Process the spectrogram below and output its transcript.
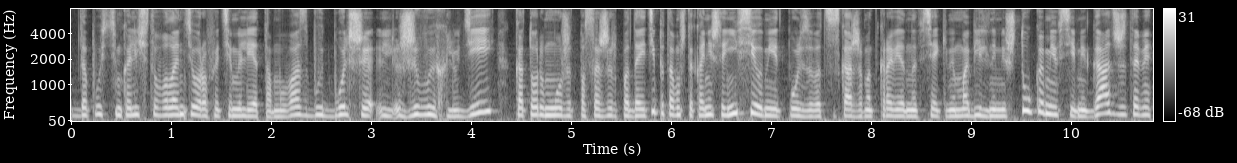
допустим, количество волонтеров этим летом, у вас будет больше живых людей, к которым может пассажир подойти, потому что, конечно, не все умеют пользоваться, скажем, откровенно всякими мобильными штуками, всеми гаджетами,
